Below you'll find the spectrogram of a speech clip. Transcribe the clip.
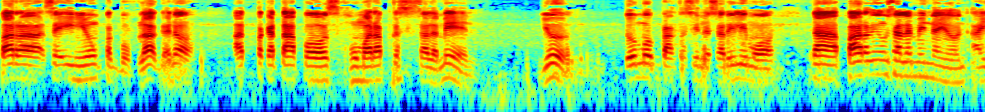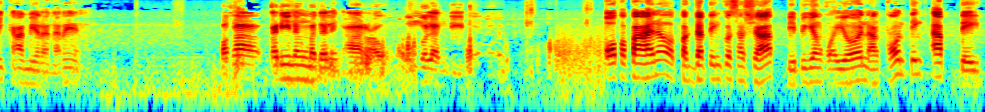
para sa inyong pag-vlog. Ano? At pagkatapos, humarap ka sa salamin. Yun. Doon mo practice na sarili mo na parang yung salamin na yun ay camera na rin. Baka kaninang madaling araw, umulan dito. O paano, pagdating ko sa shop, bibigyan ko yon ang konting update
